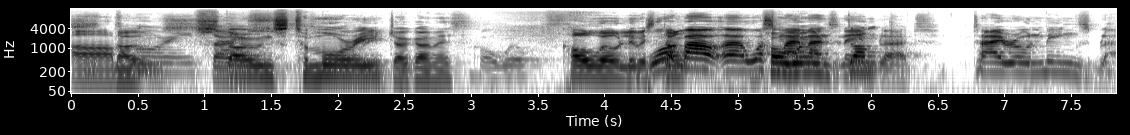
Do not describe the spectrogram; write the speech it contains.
um, Stones. Stones, Tomori. Joe Gomez. Colwill, Lewis What Dunk. about uh, what's my Colwill, man's name, Dunk. blood? Tyrone Mings, blood.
